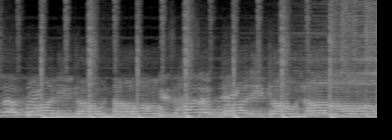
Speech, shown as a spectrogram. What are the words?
Party going on, it's a. Party going on.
